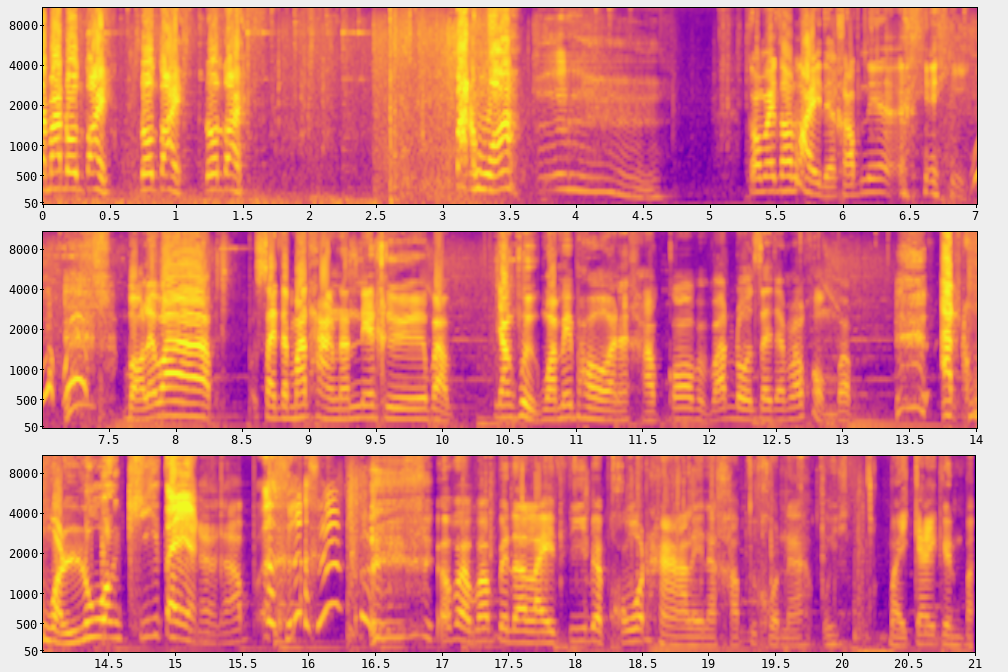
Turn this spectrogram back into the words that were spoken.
ตามะโดนต่อย โดนต่อย โดนต่อย ปัดหัว ก็ไม่เท่าไหร่เดี๋ยวครับเนี่ย บอกเลยว่าไซตามะทางนั้นเนี่ยคือแบบยังฝึกมาไม่พอนะครับ ก็แบบว่าโดนไซตามะผมแบบ อัดหัวล่วงขี้แตกอะครับ ก็แบบว่าเป็นอะไรที่แบบโคตรฮาเลยนะครับ ทุกคนนะอุ้ยไปไกล้เกินไป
